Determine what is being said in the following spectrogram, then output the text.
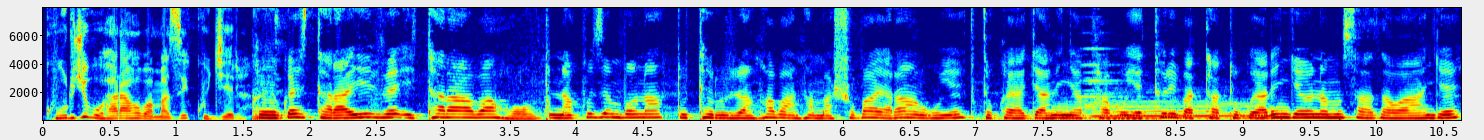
ku buryo ubu hari aho bamaze kugera. Twebwe zitarayive itarabaho. Nakuze mbona duterurira nk'abantu amashu bayaranguye tukayajyana i nyakabuye turi batatu ubwo yari ngewe na musaza wanjye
